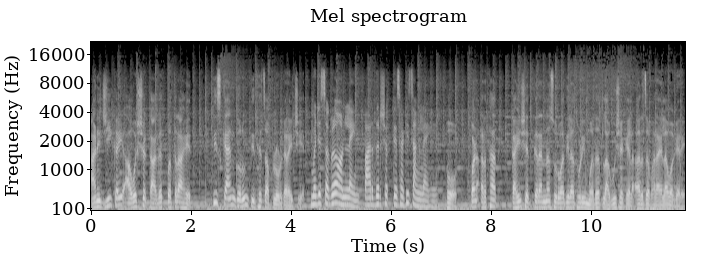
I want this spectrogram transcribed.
आणि जी काही आवश्यक कागदपत्र आहेत ती स्कॅन करून तिथेच अपलोड करायची आहे. म्हणजे सगळं ऑनलाईन पारदर्शकतेसाठी चांगलं आहे. हो पण अर्थात काही शेतकऱ्यांना सुरुवातीला थोडी मदत लागू शकेल अर्ज भरायला वगैरे.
